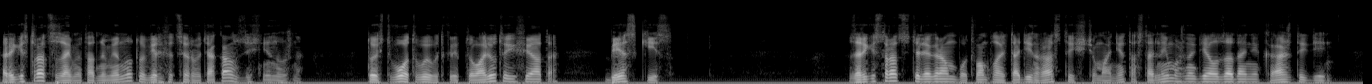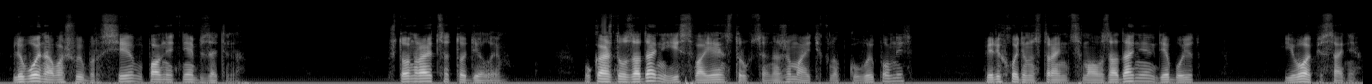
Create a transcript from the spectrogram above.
Регистрация займет одну минуту, верифицировать аккаунт здесь не нужно. То есть вот вывод криптовалюты и фиата без КИС. За регистрацию Telegram бот вам платят один раз 1000 монет, остальные можно делать задания каждый день. Любой на ваш выбор, все выполнять не обязательно. Что нравится, то делаем. У каждого задания есть своя инструкция. Нажимаете кнопку «Выполнить». Переходим на страницу самого задания, где будет его описание.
